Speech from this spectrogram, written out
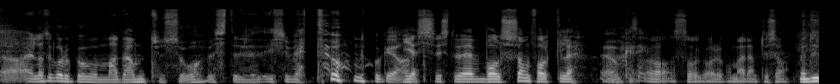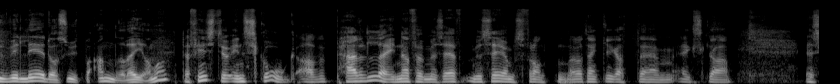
Ja, Eller så går du på Madame Tussauds hvis du ikke vet om noe annet. Yes, hvis du er voldsomt folkelig, okay. så, så går du på Madame Tussauds. Men du vil lede oss ut på andre veier nå? Det finnes jo en skog av perler innenfor muse museumsfronten, og da tenker jeg at um, jeg skal jeg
